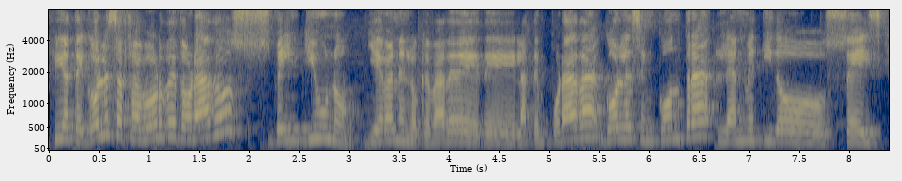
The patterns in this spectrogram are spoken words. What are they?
Fíjate, goles a favor de Dorados, 21 llevan en lo que va de, la temporada, goles en contra, le han metido 6.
